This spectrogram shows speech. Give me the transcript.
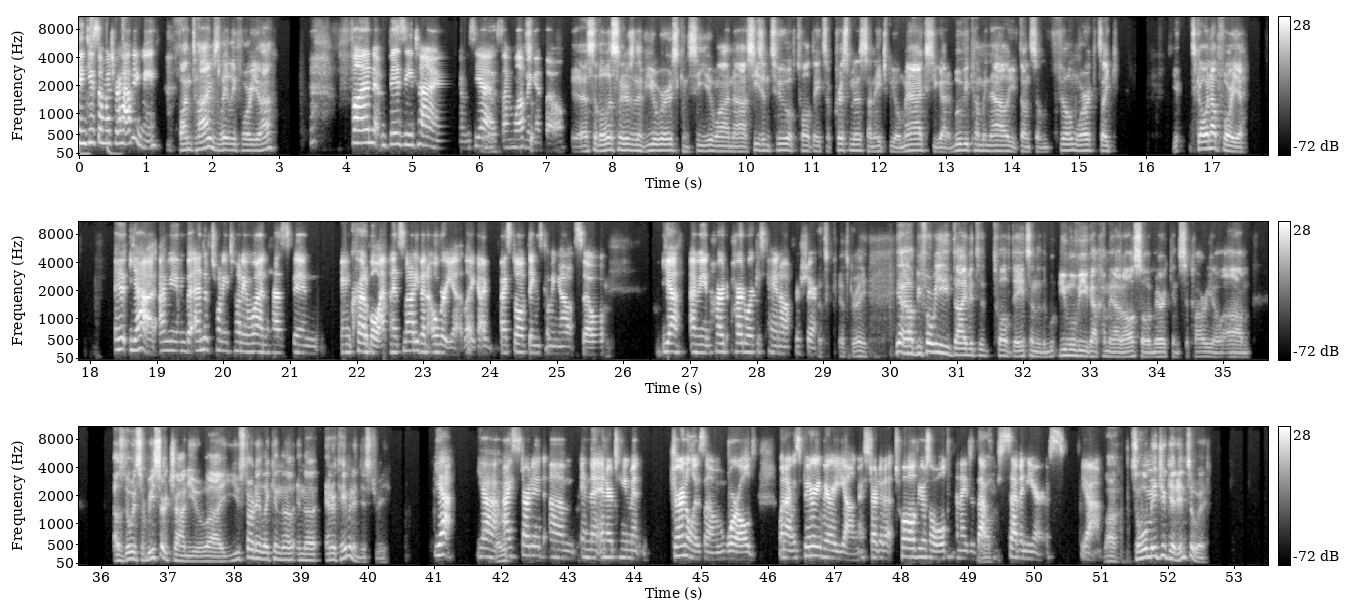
Thank you so much for having me. Fun times lately for you, huh? Fun, busy times. Yes, I'm loving So- it though. Yeah, so the listeners and the viewers can see you on uh, season two of 12 Dates of Christmas on HBO Max. You got a movie coming out. You've done some film work. It's like it's going up for you. It, yeah, I mean, the end of 2021 has been incredible, and it's not even over yet. Like I, I still have things coming out. So, yeah, I mean, hard hard work is paying off for sure. That's that's great. Yeah. Uh, before we dive into 12 Dates and the new movie you got coming out, also American Sicario. Um, I was doing some research on you. Uh, you started like in the in the entertainment industry. Yeah, yeah. Was- I started um, in the entertainment journalism world when I was very, very young. I started at 12 years old, and I did that Wow. for seven years. Yeah. Wow. So what made you get into it?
